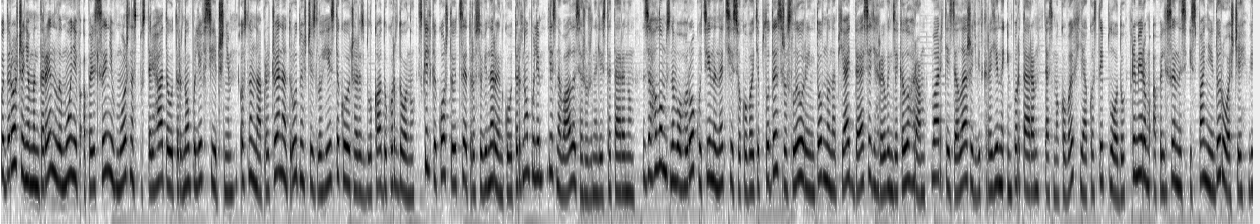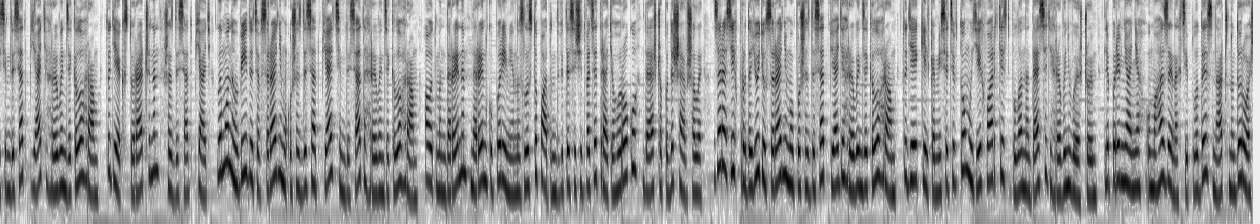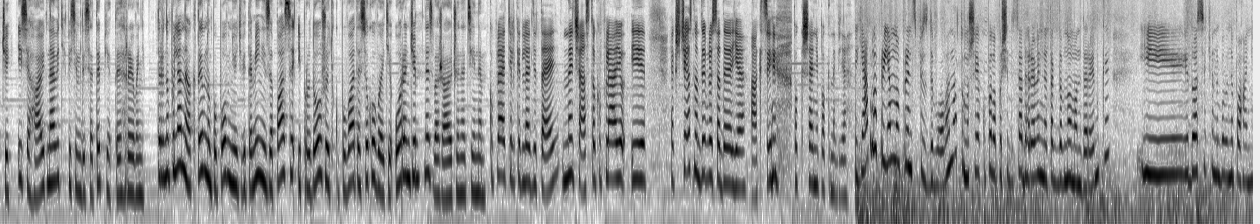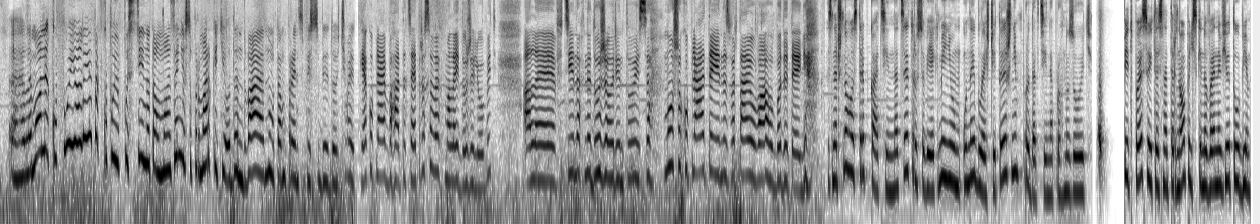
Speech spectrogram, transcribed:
Подорожчання мандарин, лимонів, апельсинів можна спостерігати у Тернополі в січні. Основна причина труднощі з логістикою через блокаду кордону. Скільки коштують цитрусові на ринку у Тернополі, дізнавалися журналісти терену. Загалом з нового року ціни на ці соковиті плоди зросли орієнтовно на 5-10 гривень за кілограм. Вартість залежить від країни імпортера та смакових якостей плоду. Приміром, апельсини з Іспанії дорожчі 85 гривень за кілограм, тоді як з Туреччини 65. Лимони обійдуться в середньому у 65-70 гривень за кілограм. А от мандарини на ринку порівняно з листопадом 2023 року дещо подешевшали. Зараз їх продають у середньому по 65 гривень за кілограм, тоді як кілька місяців тому їх вартість була на 10 гривень вищою. Для порівняння у магазинах ці плоди значно дорожчі і сягають навіть 85 гривень. Тернополяни активно поповнюють вітамінні запаси і продовжують купувати соковиті оранжі, незважаючи на ціни. Купляю тільки для дітей, не часто купляю. І, якщо чесно, дивлюся, де є акції. По кишені поки не б'є. Я була приємно в принципі здивована, тому що я купила по 60 гривень не так давно мандаринки. І досить вони були непогані. Е, Лимони купую, але я так купую постійно там в магазині, в супермаркеті один-два. Ну там, в принципі, собі до чаю. Я купляю багато цитрусових, малий дуже любить, але в цінах не дуже орієнтуюся. Мушу купляти і не звертаю увагу, бо дитині. Значного стрибка цін на цитрусові, як мінімум, у найближчі тижні продавці не прогнозують. Підписуйтесь на тернопільські новини в Ютубі.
